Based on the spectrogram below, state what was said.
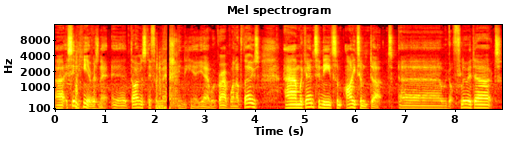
Uh, it's in here, isn't it? Uh, diamond stiffened mesh in here. Yeah, we'll grab one of those. And we're going to need some item duct. Uh, we've got fluid duct.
